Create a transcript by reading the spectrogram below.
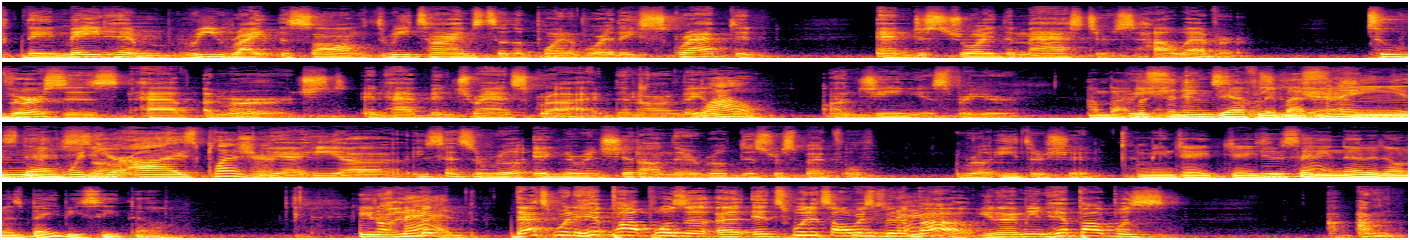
they made him rewrite the song three times to the point of where they scrapped it and destroyed the masters. However, two verses have emerged and have been transcribed and are available Wow. on Genius for your. I'm about Listening, definitely about Yeah. genius listening dash. with song. your eyes pleasure. Yeah, he uh, he said some real ignorant shit on there, real disrespectful, real ether shit. I mean, Jay Z Who's said he nutted on his baby seat though. He was know, but mad. That's when hip hop was a, a. It's what it's always been mad. about. You know, what I mean, hip hop was. I'm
